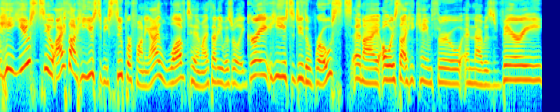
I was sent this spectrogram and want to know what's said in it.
He used to, I thought he used to be super funny. I loved him. I thought he was really great. He used to do the roasts, and I always thought he came through, and I was very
